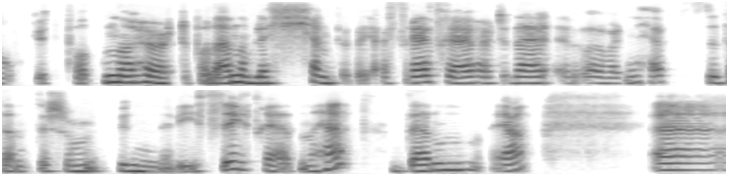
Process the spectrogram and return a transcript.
NOKUT-podden og hørte på den og ble kjempebegeistra. Jeg tror jeg hørte hva var den het? 'Studenter som underviser', tror jeg den het. Den, ja. Eh,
